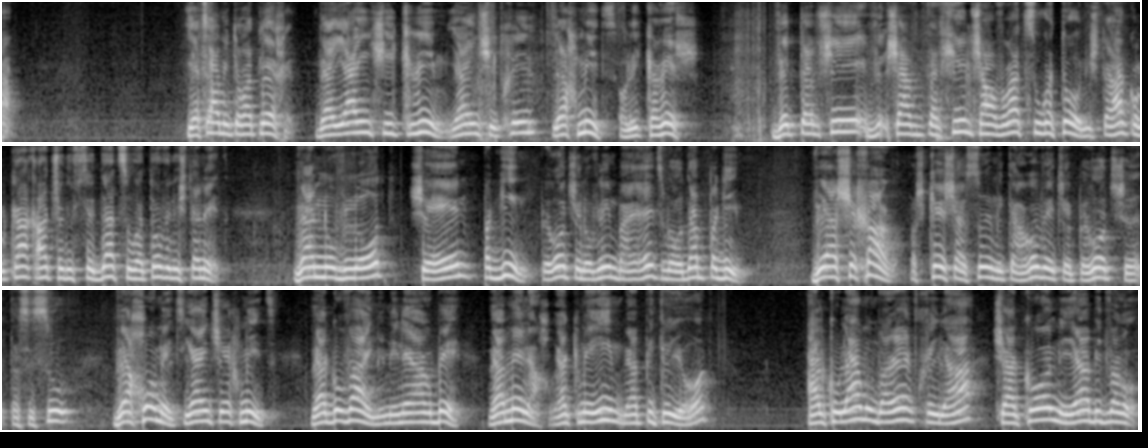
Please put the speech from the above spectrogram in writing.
יצאה מתורת לחם, והיין שהקרים, יין שהתחיל להחמיץ או להיקרש, ותבשיל שעברה צורתו, נשתהה כל כך עד שנפסדה צורתו ונשתנית. והנובלות שהן פגים, פירות שנובלים בעץ ועודם פגים. והשחר, משקה שעשוי מתערובת של פירות שתססו, והחומץ, יין שהחמיץ, והגוביים ממיני הרבה, והמלח, והקמעים והפטריות, על כולם הוא מברך תחילה שהכל נהיה בדברו.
